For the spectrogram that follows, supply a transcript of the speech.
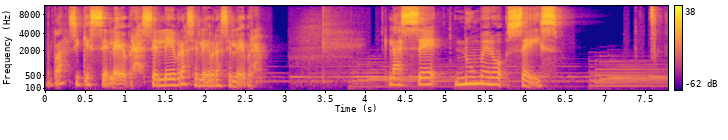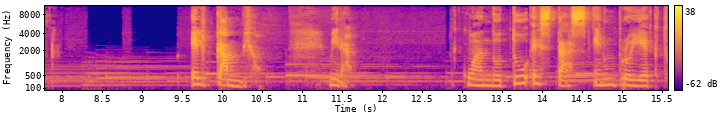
¿verdad? Así que celebra, celebra, celebra, celebra. La C número 6. El cambio. Mira, cuando tú estás en un proyecto,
